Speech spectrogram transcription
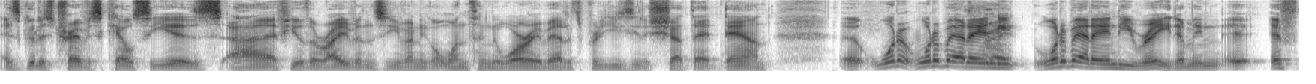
as good as Travis Kelce is, uh, if you're the Ravens, and you've only got one thing to worry about. It's pretty easy to shut that down. Uh, what what about That's Andy? right. What about Andy Reid? I mean, if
